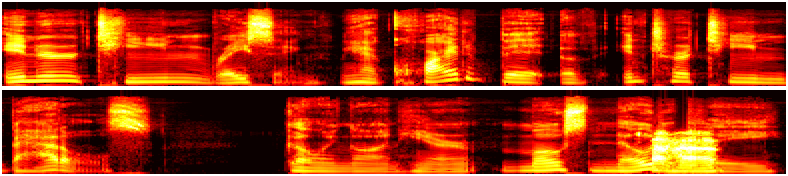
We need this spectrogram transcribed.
inner team racing. We had quite a bit of inter team battles going on here. Most uh-huh. notably,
